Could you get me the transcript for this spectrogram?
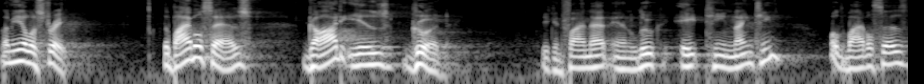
Let me illustrate. The Bible says God is good. You can find that in Luke 18 19. Well, the Bible says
